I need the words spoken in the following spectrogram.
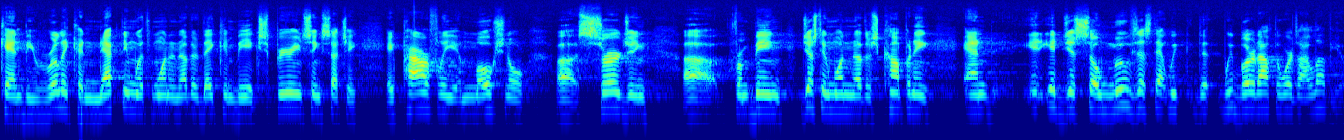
can be really connecting with one another. They can be experiencing such a, a powerfully emotional uh, surging uh, from being just in one another's company. And it, it just so moves us that we, that we blurt out the words, I love you.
